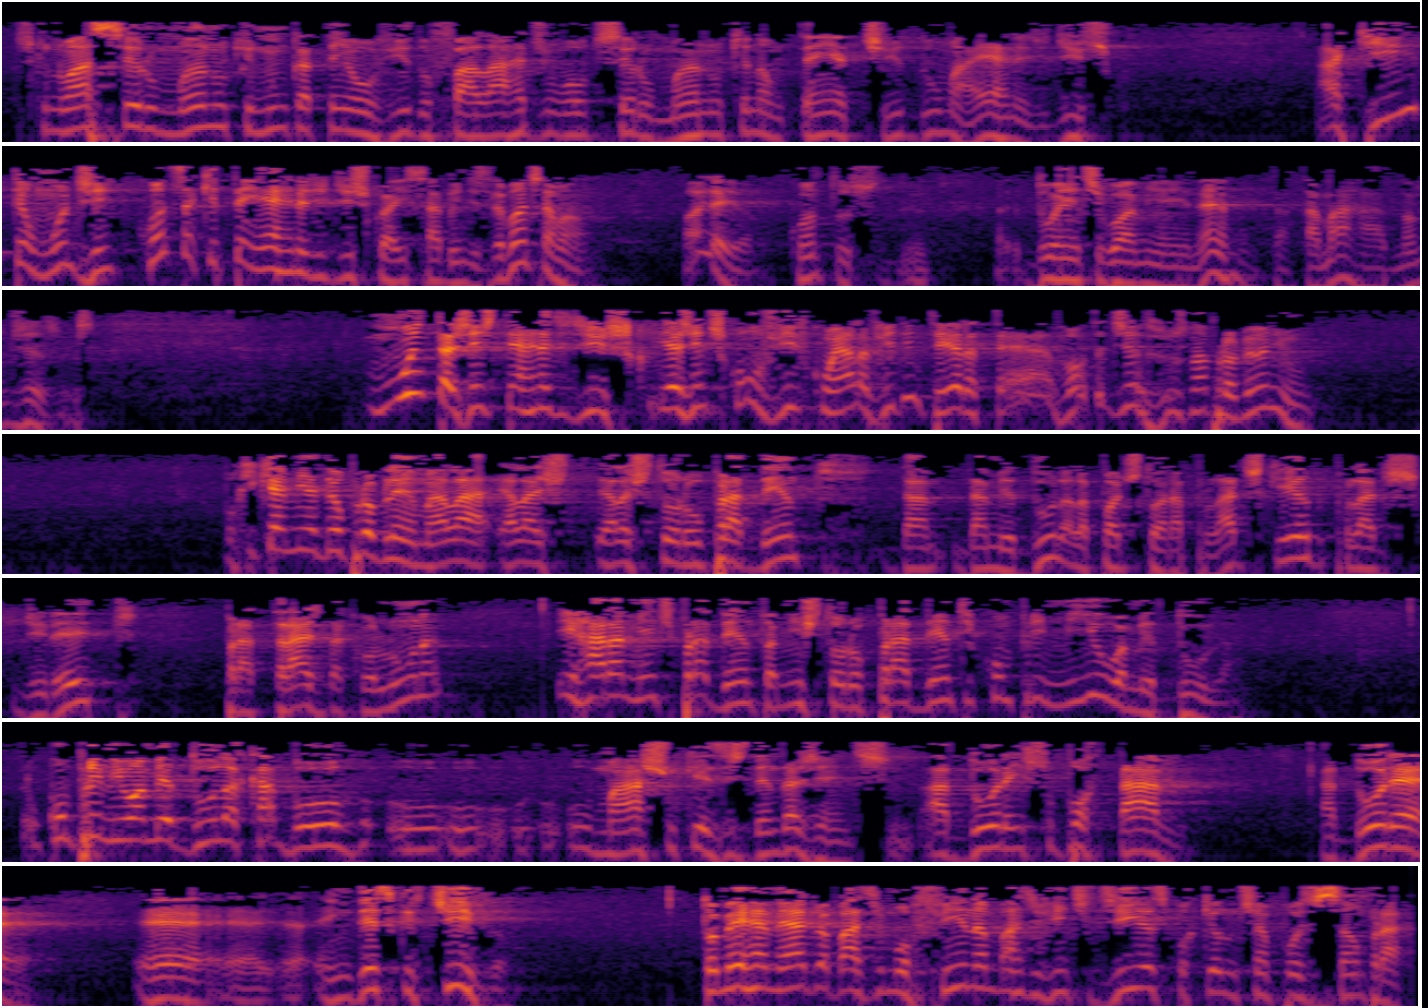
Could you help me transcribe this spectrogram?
Acho que não há ser humano que nunca tenha ouvido falar de um outro ser humano que não tenha tido uma hérnia de disco. Aqui tem um monte de gente. Quantos aqui tem hérnia de disco aí, sabem disso? Levante a mão. Olha aí, ó, quantos doentes igual a mim aí, né? Está tá amarrado, em nome de Jesus. Muita gente tem hérnia de disco e a gente convive com ela a vida inteira, até a volta de Jesus, não há problema nenhum. Por que, que a minha deu problema? Ela, ela, ela estourou para dentro da, da medula, ela pode estourar para o lado esquerdo, para o lado direito, para trás da coluna e raramente para dentro. A minha estourou para dentro e comprimiu a medula. Então, comprimiu a medula, acabou o, o, o, macho que existe dentro da gente. A dor é insuportável. A dor é, é, é, é indescritível. Tomei remédio à base de morfina mais de 20 dias, porque eu não tinha posição para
